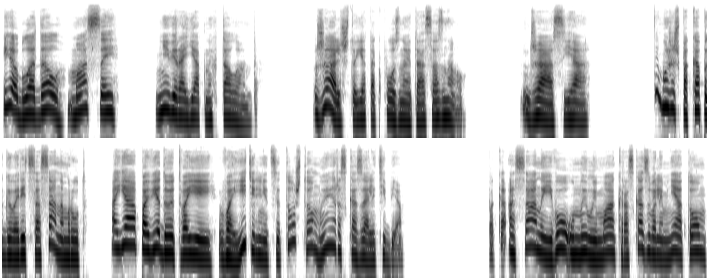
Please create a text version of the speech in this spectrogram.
и обладал массой невероятных талантов. Жаль, что я так поздно это осознал. Джаз, я... Ты можешь пока поговорить с Асаном, Рут, а я поведаю твоей воительнице то, что мы рассказали тебе. Пока Асан и его унылый маг рассказывали мне о том,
